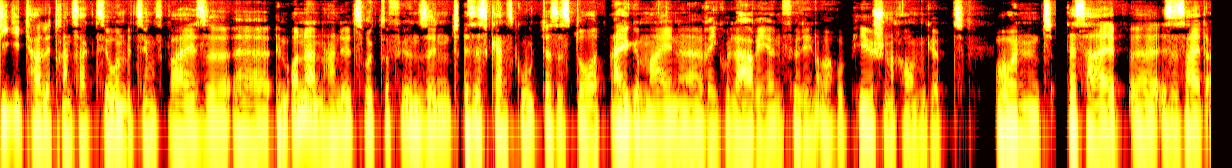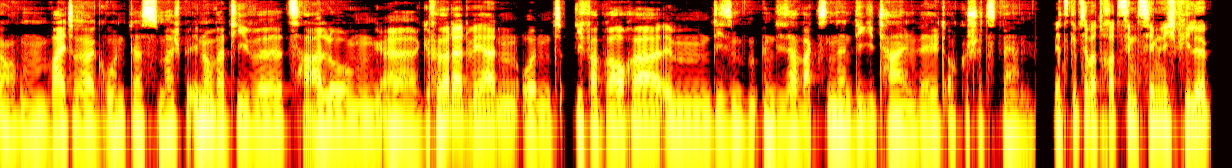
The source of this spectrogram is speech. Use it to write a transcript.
digitale Transaktionen beziehungsweise äh, im Onlinehandel zurückzuführen sind, ist es ganz gut, dass es dort allgemeine Regularien für den europäischen Raum gibt. Und deshalb äh, ist es halt auch ein weiterer Grund, dass zum Beispiel innovative Zahlungen äh, gefördert werden und die Verbraucher in, diesem, in dieser wachsenden digitalen Welt auch geschützt werden. Jetzt gibt es aber trotzdem ziemlich viele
